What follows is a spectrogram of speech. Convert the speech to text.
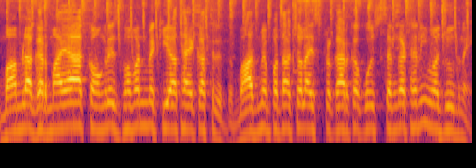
मामला गरमाया। कांग्रेस भवन में किया था एकत्रित। बाद में पता चला इस प्रकार का कोई संगठन ही मौजूद नहीं।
